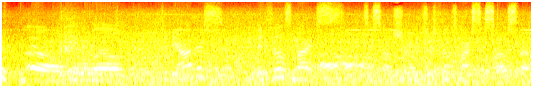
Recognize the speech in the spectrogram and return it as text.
Oh, well, to be honest, it feels nice to sell shirts. It feels nice to sell stuff.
